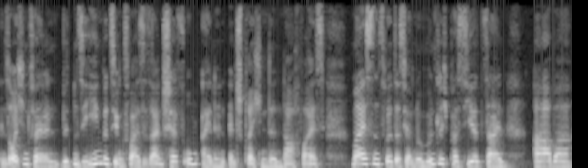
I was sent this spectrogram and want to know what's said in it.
In solchen Fällen bitten Sie ihn bzw. seinen Chef um einen entsprechenden Nachweis. Meistens wird das ja nur mündlich passiert sein, aber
